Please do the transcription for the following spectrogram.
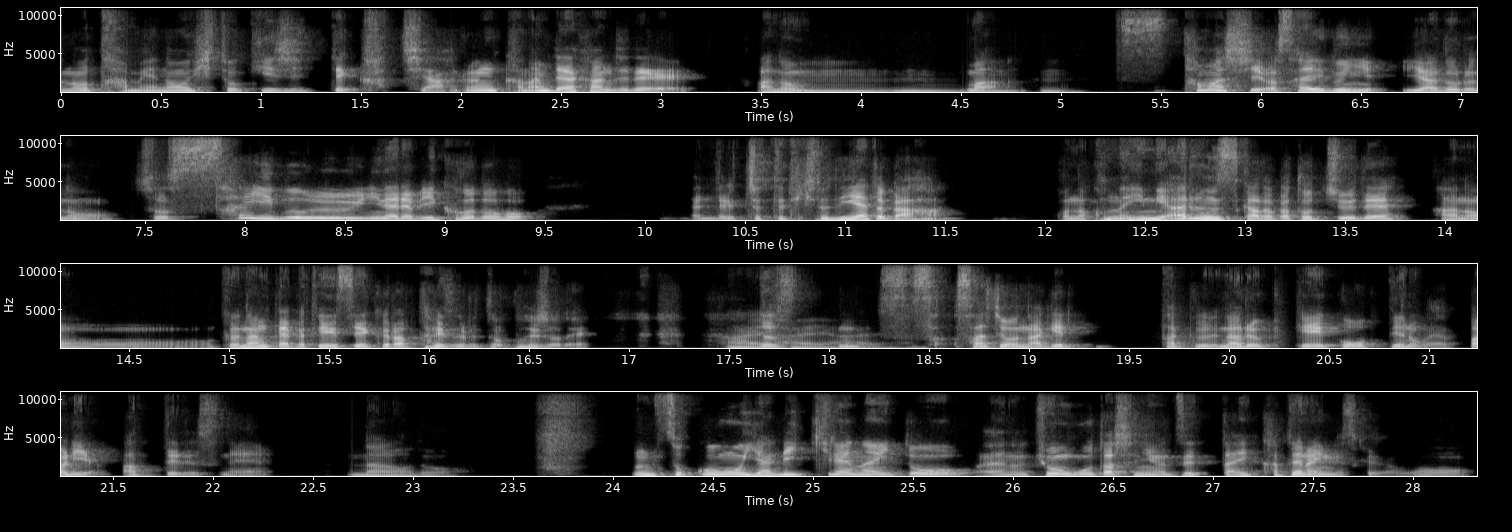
のための一記事って価値あるんかなみたいな感じで、あの、まあ魂は細部に宿るの、そう細部になればいくほど、あちょっと適当でいいやとか、こんな、こんな意味あるんすかとか途中で、あのー今日何回か訂正食らったりすると文章で、はいはいはい。さサジを投げたくなる傾向っていうのがやっぱりあってですね、なるほど。うん、そこをやりきれないと、あの競合他社には絶対勝てないんですけれども、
